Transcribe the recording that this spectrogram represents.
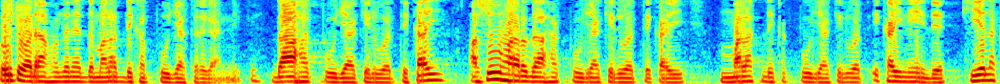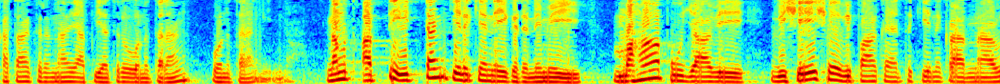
ඔయిత වඩා හොඳ නැද්ද මලක් දෙකක් පූජා කරගන්න එක. 1000ක් පූජා කෙරුවත් එකයි 84000ක් පූජා කෙරුවත් එකයි මලක් දෙකක් පූජා කෙරුවත් එකයි නේද කියලා කතා කරන අය අපි අතර ඕන තරම් ඕන තරම් ඉන්නවා. නමුත් අත්ති ඉට්ටන් කියලා කියන්නේ ඒකට නෙමෙයි මහා පූජාවේ විශේෂ විපාක ඇත කියන කාරණාව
